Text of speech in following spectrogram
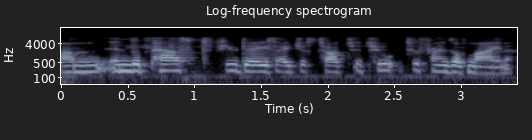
Um, in the past few days, I just talked to two, two friends of mine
